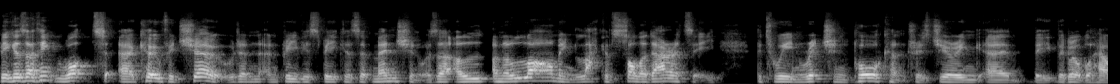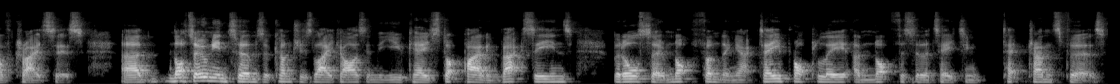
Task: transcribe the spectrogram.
Because I think what uh, COVID showed, and, and previous speakers have mentioned, was a, a, an alarming lack of solidarity between rich and poor countries during uh, the, the global health crisis. Uh, not only in terms of countries like ours in the UK stockpiling vaccines, but also not funding ACT-A properly and not facilitating tech transfers.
